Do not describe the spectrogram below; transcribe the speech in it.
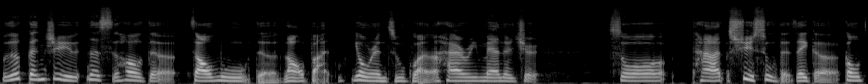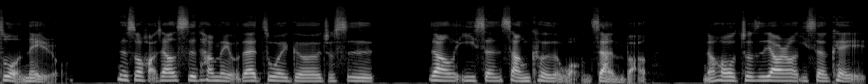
我就根据那时候的招募的老板、用人主管 （hiring manager） 说他叙述的这个工作内容。那时候好像是他们有在做一个，就是。让医生上课的网站吧，然后就是要让医生可以，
